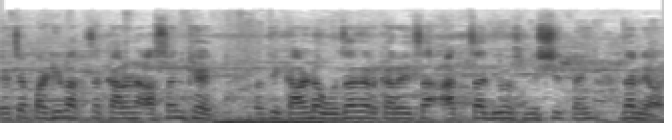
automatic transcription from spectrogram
याच्या पाठीमागचं कारण असंख्य आहेत. पण ती कारणं उजागर करायचा आजचा दिवस निश्चित नाही. धन्यवाद.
